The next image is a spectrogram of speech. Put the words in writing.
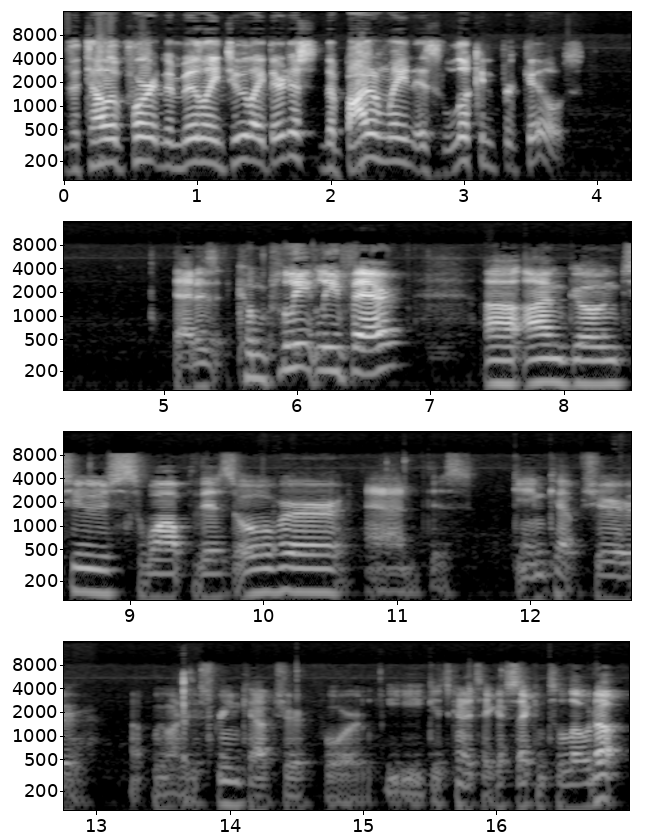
the teleport in the mid lane too. Like they're just the bottom lane is looking for kills. That is completely fair. Uh, I'm going to swap this over, add this game capture. oh, we want to do screen capture for League. It's going to take a second to load up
